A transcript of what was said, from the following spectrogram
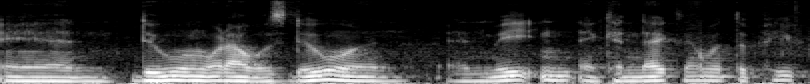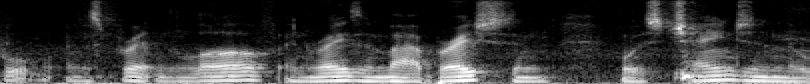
and doing what I was doing and meeting and connecting with the people and spreading love and raising vibration was changing the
